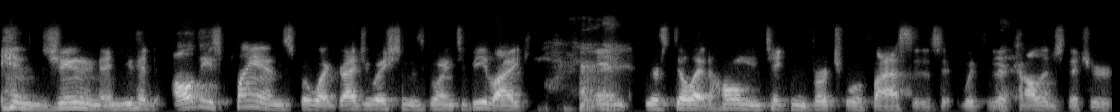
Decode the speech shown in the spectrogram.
in June and you had all these plans for what graduation is going to be like and you're still at home taking virtual classes with the college that you're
